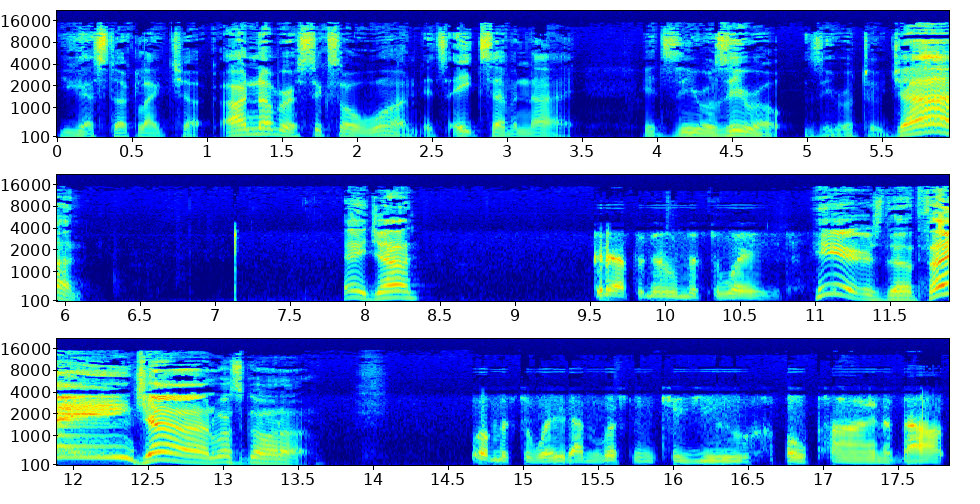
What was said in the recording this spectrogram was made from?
You got stuck like Chuck. Our number is 601. It's 879. It's 0002. John. Hey, John. Good afternoon, Mr. Wade. Here's the thing, John. What's going on? Well, Mr. Wade, I'm listening to you opine about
